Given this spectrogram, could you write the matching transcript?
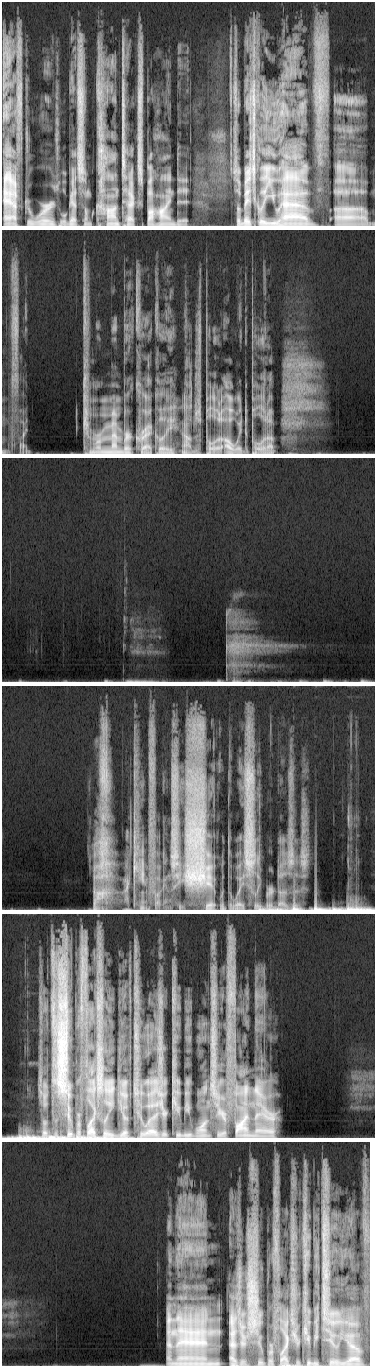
afterwards will get some context behind it. So basically, you have, um, if I can remember correctly, I'll just pull it. I'll wait to pull it up. Ugh, I can't fucking see shit with the way Sleeper does this. So it's a super flex league. You have two as your QB one, so you're fine there. And then as your super flex, your QB two, you have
